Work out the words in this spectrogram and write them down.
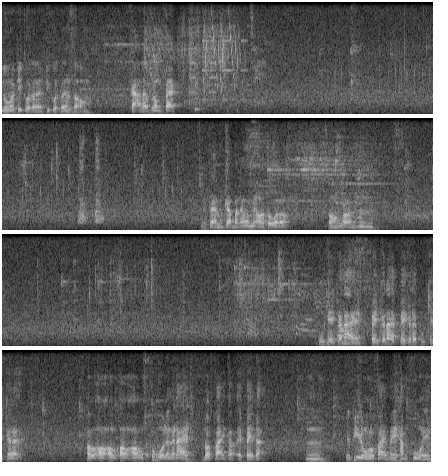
รู้ไหมพี่กดอะไร พี่กดเบิ้ลสองกะแล้วไม่ต้องแป๊กแต่มันกลับมาแล้วมันไม่ออโต้แล้วสองก่อน อืม ภูเก็ตก็ได้ เป็ดก็ได้เป็ดก็ได้ภูเก็ตก็ได้ เอาเอาเอาเอาเอาคู่เลยก็ได้ รถไฟกับไอเป็ดอะ อืมเดี๋ยวพี่ลงรถไฟไปทำคู่เอง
